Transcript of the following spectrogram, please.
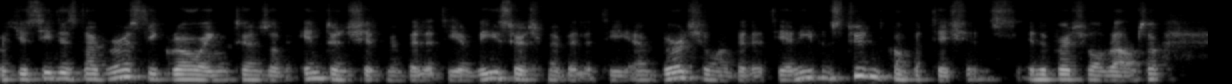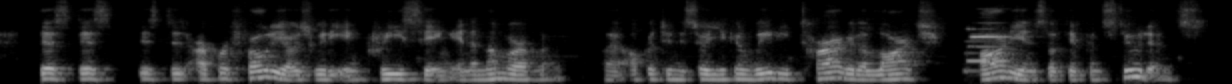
But you see this diversity growing in terms of internship mobility and research mobility and virtual mobility and even student competitions in the virtual realm. So this, this, this, this our portfolio is really increasing in a number of uh, opportunities. So you can really target a large audience of different students.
